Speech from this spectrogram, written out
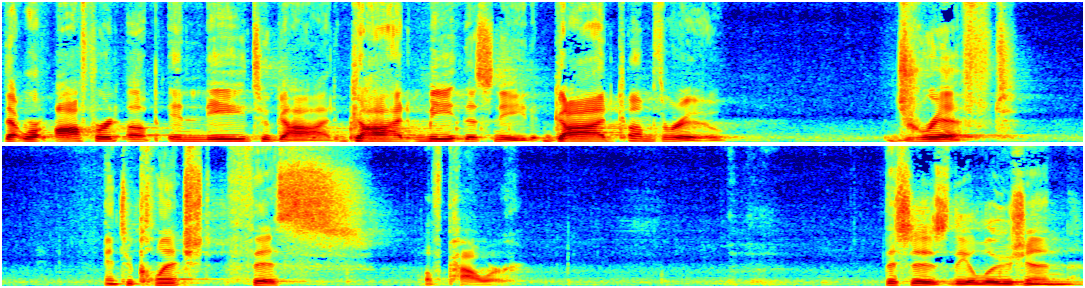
that were offered up in need to God, God, meet this need, God, come through, drift into clenched fists of power. This is the illusion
